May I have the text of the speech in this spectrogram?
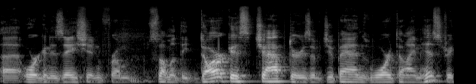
uh, organization from some of the darkest chapters of Japan's wartime history,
